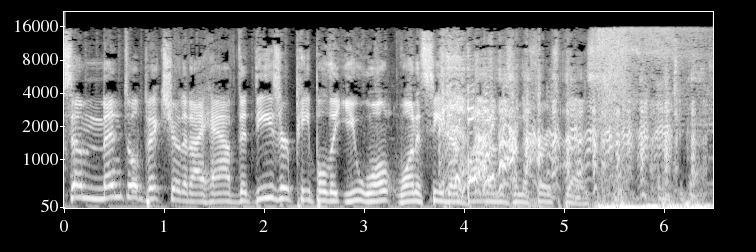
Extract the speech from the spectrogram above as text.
some mental picture that I have that these are people that you won't want to see their bottoms in the first place?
